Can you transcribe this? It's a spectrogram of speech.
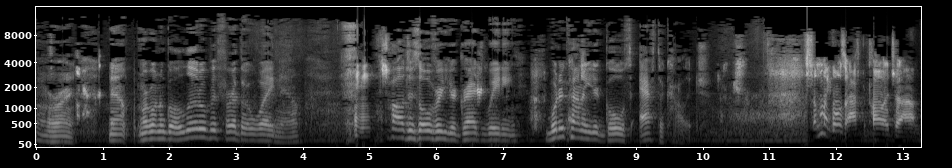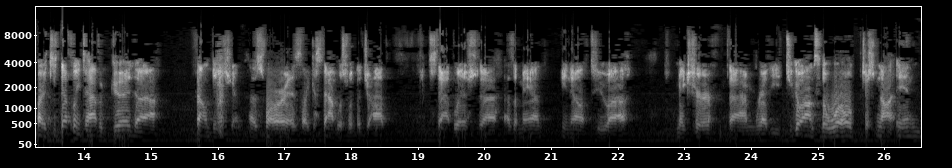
All right. Now we're going to go a little bit further away now. Mm-hmm. College is over. You're graduating. What are kind of your goals after college? Some of my goals after college um, are to definitely to have a good uh, foundation as far as like established with a job, established uh, as a man. You know, to uh, make sure that I'm ready to go out into the world, just not in,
